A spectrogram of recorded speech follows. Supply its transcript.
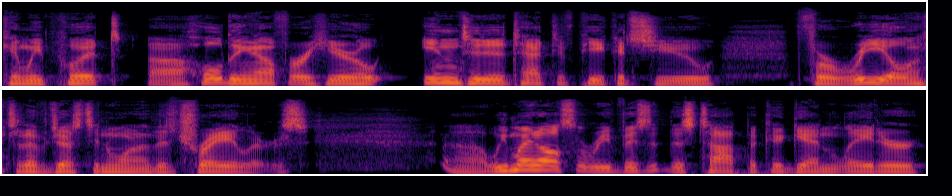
can we put uh, Holding Out for a Hero into Detective Pikachu for real instead of just in one of the trailers? Uh, we might also revisit this topic again later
